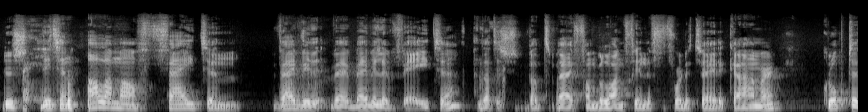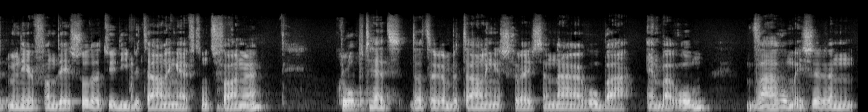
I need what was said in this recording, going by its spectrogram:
Dus dit zijn allemaal feiten. Wij willen, wij, wij willen weten, en dat is wat wij van belang vinden voor de Tweede Kamer. Klopt het, meneer Van Dissel, dat u die betaling heeft ontvangen? Klopt het dat er een betaling is geweest naar Aruba en waarom? Waarom is er een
